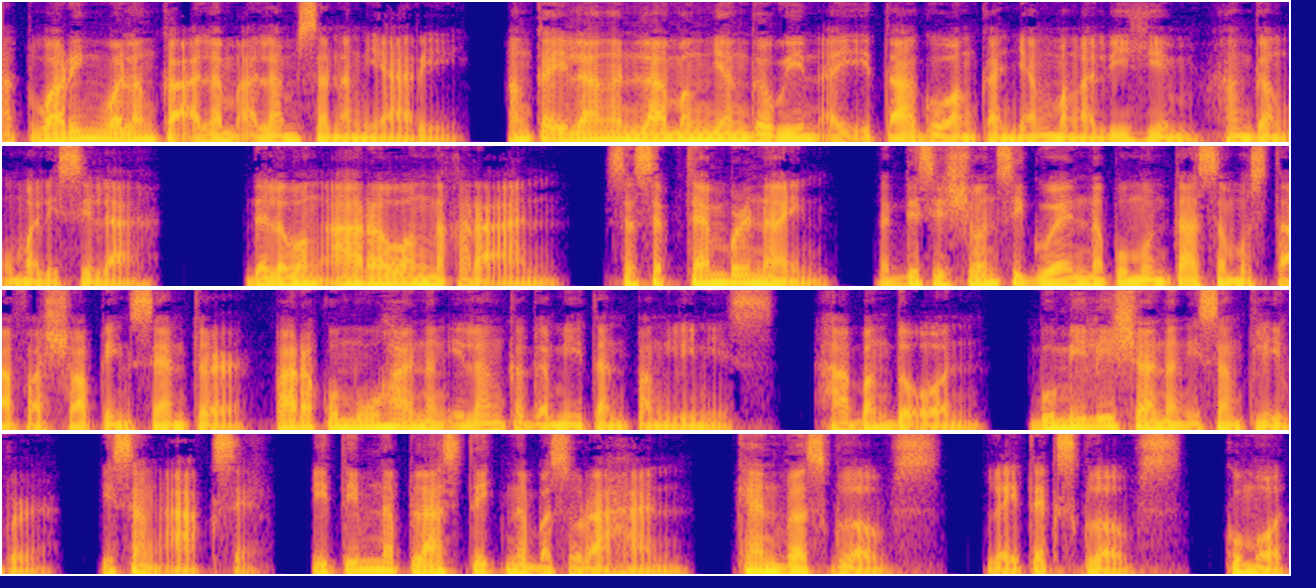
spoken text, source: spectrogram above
at waring walang kaalam-alam sa nangyari. Ang kailangan lamang niyang gawin ay itago ang kanyang mga lihim hanggang umalis sila. Dalawang araw ang nakaraan. Sa September 9, nagdesisyon si Gwen na pumunta sa Mustafa Shopping Center para kumuha ng ilang kagamitan panglinis. Habang doon, bumili siya ng isang cleaver, isang akse, itim na plastic na basurahan, canvas gloves, latex gloves, kumot,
